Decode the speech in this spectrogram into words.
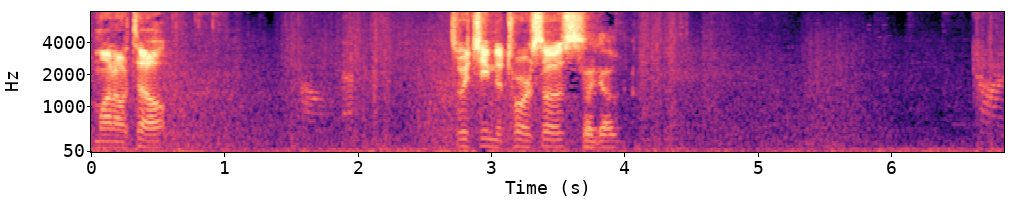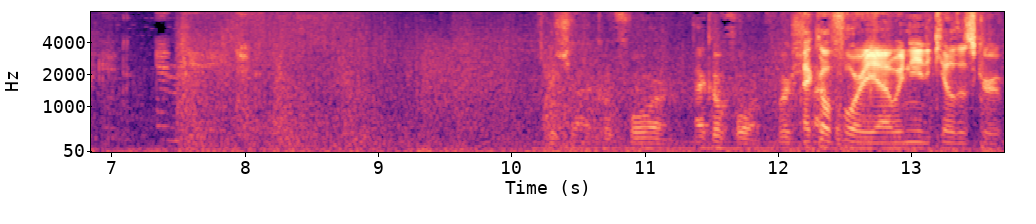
Come on, hotel. Oh, All ac- Switching to torsos. Check out. Echo 4. Echo 4. Push Echo 4, yeah, we need to kill this group.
